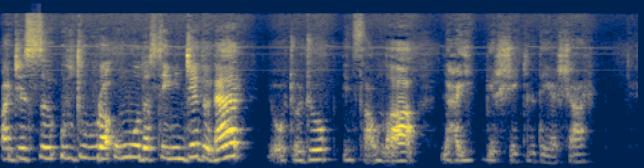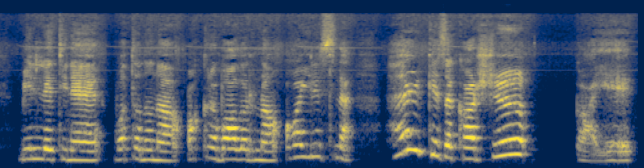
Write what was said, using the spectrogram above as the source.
Acısı huzura, umuda, sevince döner ve o çocuk insanlığa layık bir şekilde yaşar. Milletine, vatanına, akrabalarına, ailesine, herkese karşı gayet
